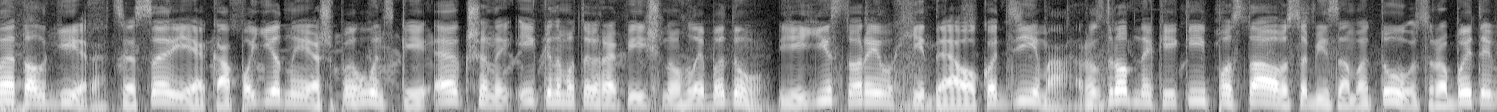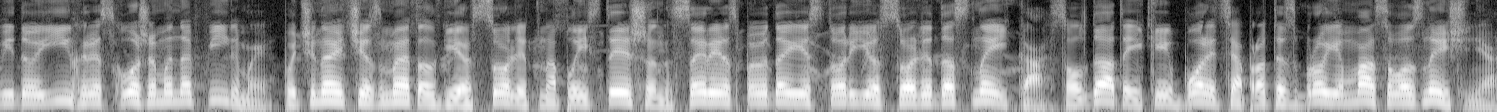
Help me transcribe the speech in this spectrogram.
Metal Gear – це серія, яка поєднує шпигунський екшен і кінематографічну глибину. Її створив Хідео Кодзіма, розробник, який поставив собі за мету зробити відеоігри схожими на фільми. Починаючи з Metal Gear Solid на PlayStation, серія розповідає історію Соліда Снейка, солдата, який бореться проти зброї масового знищення,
